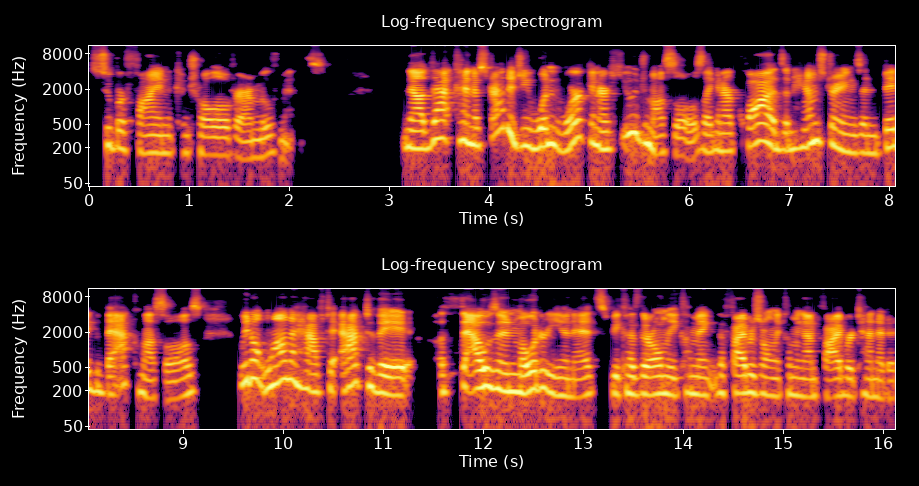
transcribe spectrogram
super fine control over our movements. Now, that kind of strategy wouldn't work in our huge muscles, like in our quads and hamstrings and big back muscles. We don't want to have to activate a thousand motor units because they're only coming, the fibers are only coming on five or 10 at a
